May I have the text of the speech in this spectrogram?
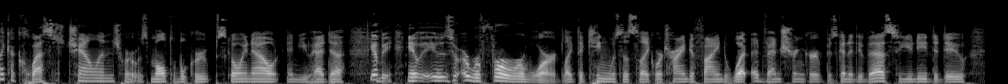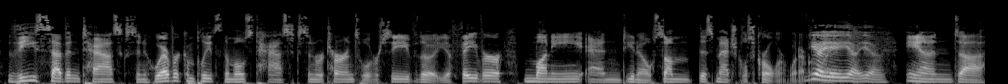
like a quest challenge where it was multiple groups going out and you had to. Yep. It, it was a re- for a reward. Like the king was just like, we're trying to find what adventuring group is going to do best. So you need to do these seven tasks, and whoever completes the most tasks and returns will receive the favor, money, and you know some this magical scroll or whatever. Yeah, right? yeah, yeah, yeah. and uh,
